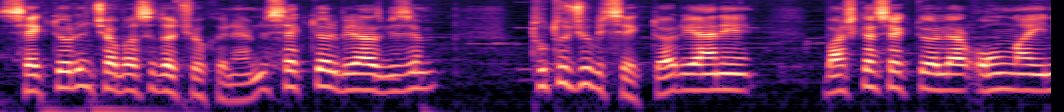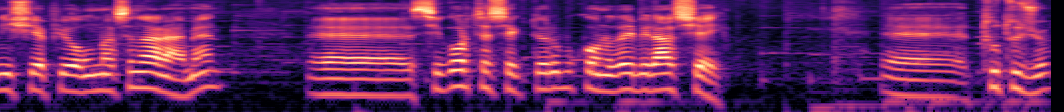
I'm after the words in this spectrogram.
Sektörün çabası da çok önemli. Sektör biraz bizim tutucu bir sektör. Yani başka sektörler online iş yapıyor olmasına rağmen e, sigorta sektörü bu konuda biraz şey e, tutucu.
